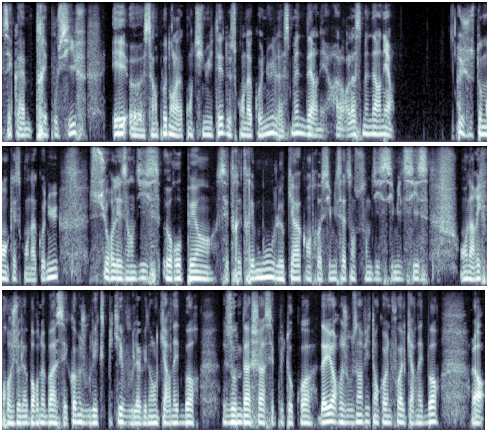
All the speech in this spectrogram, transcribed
C'est quand même très poussif et euh, c'est un peu dans la continuité de ce qu'on a connu la semaine dernière. Alors, la semaine dernière, Justement, qu'est-ce qu'on a connu? Sur les indices européens, c'est très très mou. Le CAC entre 6770 et 6006, on arrive proche de la borne basse. Et comme je vous l'ai expliqué, vous l'avez dans le carnet de bord, zone d'achat, c'est plutôt quoi? D'ailleurs, je vous invite encore une fois le carnet de bord. Alors,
